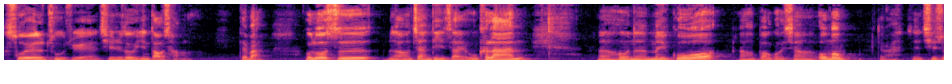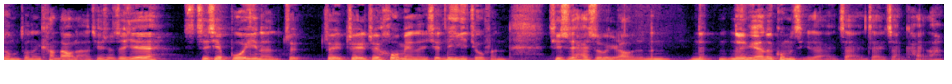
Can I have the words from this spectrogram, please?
所有的主角，其实都已经到场了，对吧？俄罗斯，然后战地在乌克兰，然后呢，美国，然后包括像欧盟，对吧？这其实我们都能看到了，其实这些。这些博弈呢，最最最最后面的一些利益纠纷，其实还是围绕着能能能源的供给在在在展开了。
